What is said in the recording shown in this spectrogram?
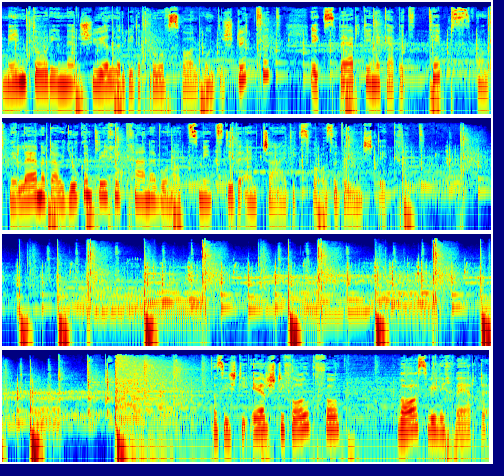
Mentorinnen Schüler bei der Berufswahl unterstützen. Expertinnen geben Tipps und wir lernen auch Jugendliche kennen, die noch mitten in der Entscheidungsphase drinstecken. Das ist die erste Folge von «Was will ich werden?»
